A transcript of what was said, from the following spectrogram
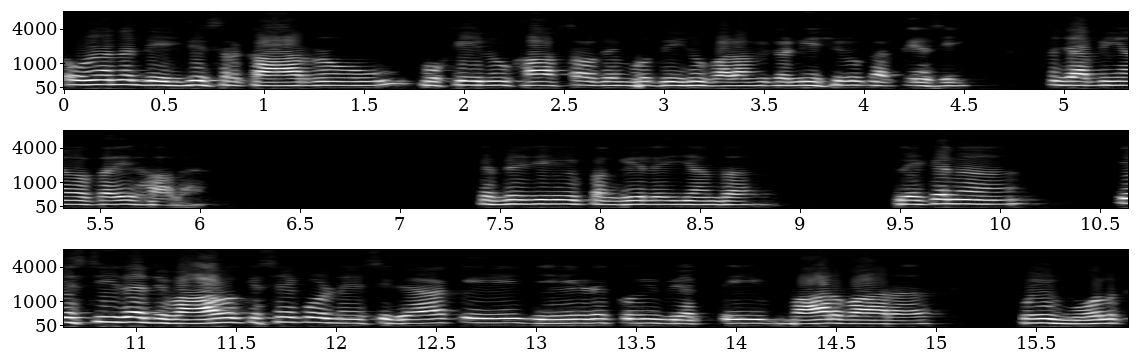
ਉਹਨਾਂ ਨੇ ਦੇਸ਼ ਦੀ ਸਰਕਾਰ ਨੂੰ, ਮੁਖੀ ਨੂੰ, ਖਾਸ ਤੌਰ ਤੇ ਮੋਦੀ ਨੂੰ ਗਾਲਾਂ ਵੀ ਕੱਢਣੀਆਂ ਸ਼ੁਰੂ ਕਰਤੀਆਂ ਸੀ। ਪੰਜਾਬੀਆਂ ਦਾ ਤਾਂ ਇਹ ਹਾਲ ਹੈ। ਕਹਿੰਦੇ ਜੀ ਪੰਗੇ ਲਈ ਜਾਂਦਾ। ਲੇਕਿਨ ਇਸ ਚੀਜ਼ ਦਾ ਜਵਾਬ ਕਿਸੇ ਕੋਲ ਨਹੀਂ ਸੀਗਾ ਕਿ ਜੇ ਕੋਈ ਵਿਅਕਤੀ ਬਾਰ-ਬਾਰ ਕੋਈ ਮੁਲਕ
